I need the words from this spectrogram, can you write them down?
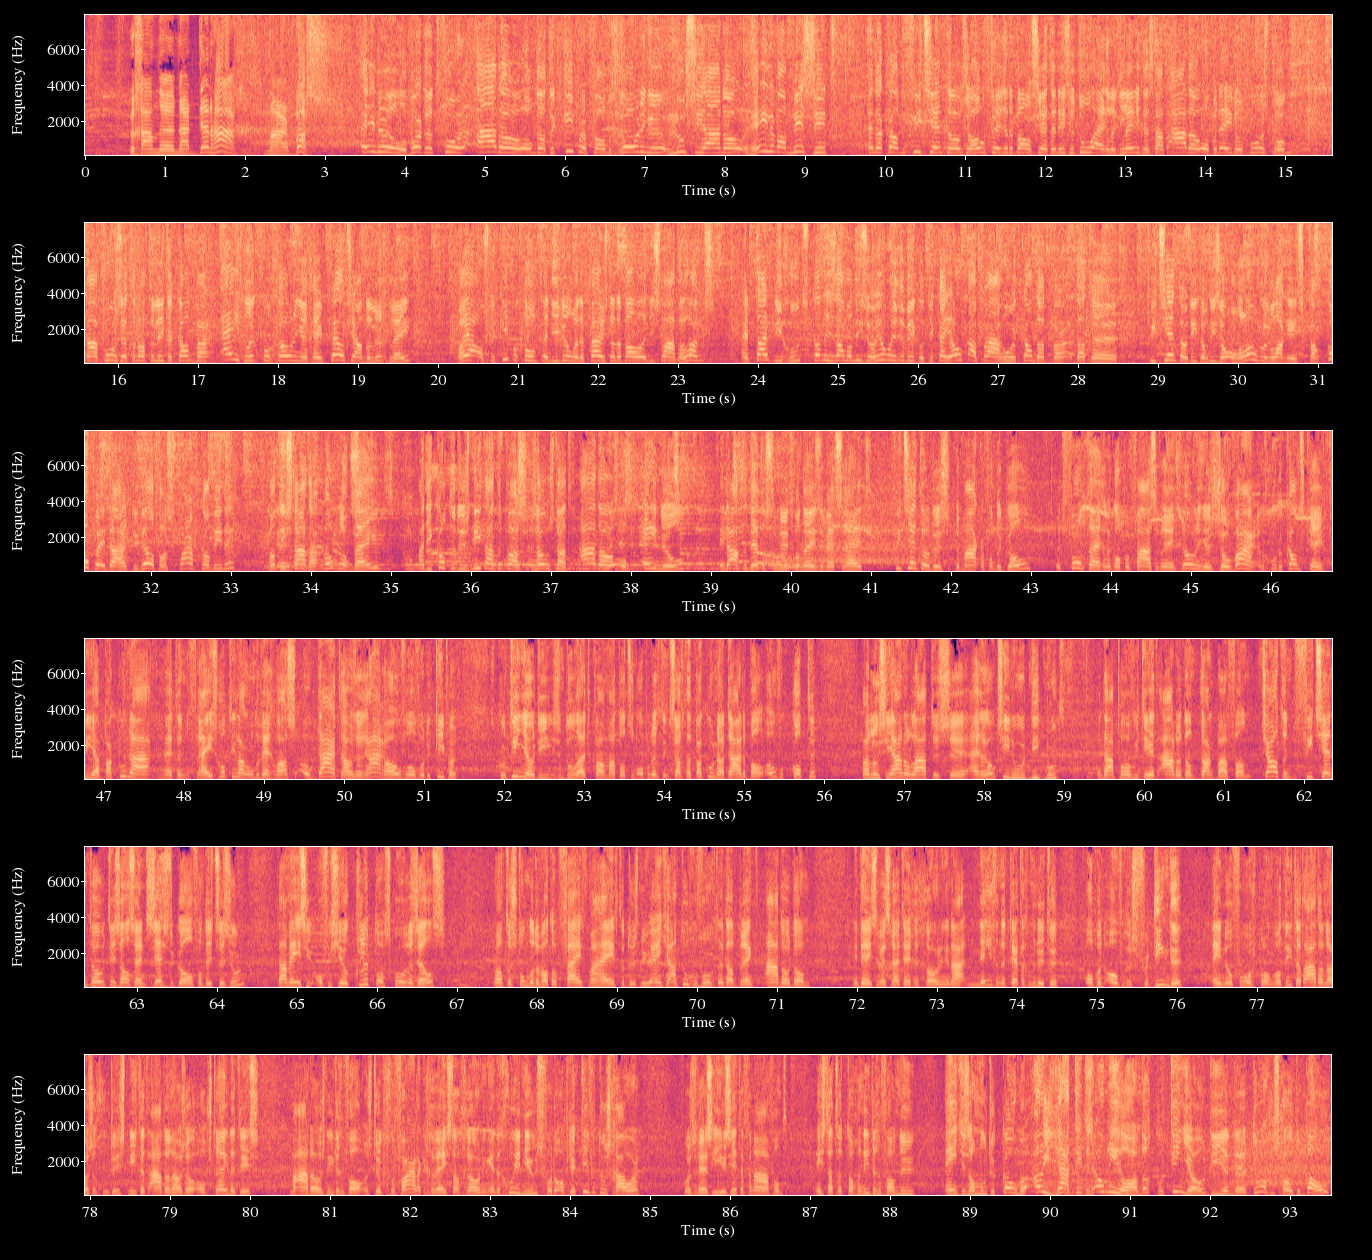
We gaan uh, naar Den Haag, naar Bas. 1-0 wordt het voor ADO omdat de keeper van Groningen, Luciano, helemaal mis zit. En dan kan Vicento zijn hoofd tegen de bal zetten en is het doel eigenlijk leeg. En staat ADO op een 1-0 voorsprong. Na een voorzet vanaf de linkerkant waar eigenlijk voor Groningen geen veldje aan de lucht leek. Maar ja, als de keeper komt en die wil met de vuist naar de bal en die slaat er langs en typt niet goed, dan is het allemaal niet zo heel ingewikkeld. Je kan je ook afvragen hoe het kan dat, dat uh, Vicento, die nog niet zo ongelooflijk lang is, kan koppen en daar het duel van Sparf kan winnen. Want die staat daar ook nog bij. Maar die komt er dus niet aan te pas. Zo staat ADO op 1-0 in de 38e minuut van deze wedstrijd. Vicento dus de maker van de goal. Het volgt eigenlijk op een fase waarin Groningen zowaar een goede kans kreeg via Bakuna met een vrije schop die lang onderweg was. Ook daar trouwens een rare hoofdrol voor de keeper. Coutinho die zijn doel uitkwam maar tot zijn opluchting zag dat Bakuna daar de bal overkopte. Maar Luciano laat dus uh, eigenlijk ook zien hoe het niet moet. En daar profiteert ADO dan dankbaar van. Charlton Vicento, het is al zijn zesde goal van dit seizoen. Daarmee is hij officieel clubtopscorer zelfs. Want er stonden er wat op vijf, maar hij heeft er dus nu eentje aan toegevoegd. En dat brengt ADO dan in deze wedstrijd tegen Groningen na 39 minuten op een overigens verdiende 1-0 voorsprong. Want niet dat ADO nou zo goed is, niet dat ADO nou zo oogstrelend is. Maar ADO is in ieder geval een stuk gevaarlijker geweest dan Groningen. En het goede nieuws voor de objectieve toeschouwer, voor zover ze hier zitten vanavond... is dat er toch in ieder geval nu eentje zal moeten komen. Oh ja, dit is ook niet heel handig. Coutinho die een uh, doorgeschoten bal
